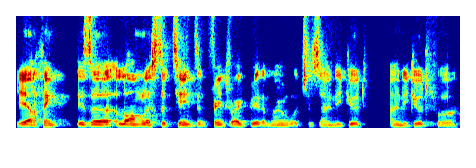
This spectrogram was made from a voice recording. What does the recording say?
yeah, I think there's a, long list of tens in French rugby at the moment, which is only good, only good for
